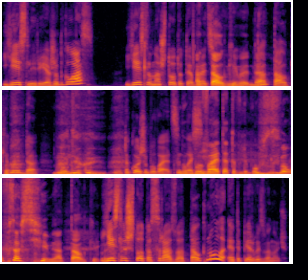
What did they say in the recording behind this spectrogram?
если режет глаз, если на что-то ты обратил отталкивает, внимание, да? отталкивает, да. Ну, ну, такое же бывает, ну, согласись. бывает это в любом со всеми отталкивает. Если что-то сразу оттолкнуло, это первый звоночек.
